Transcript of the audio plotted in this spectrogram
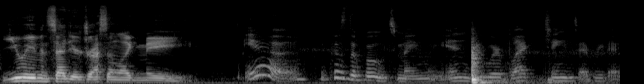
You even said you're dressing like me. Yeah, because the boots mainly, and you wear black jeans every day.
